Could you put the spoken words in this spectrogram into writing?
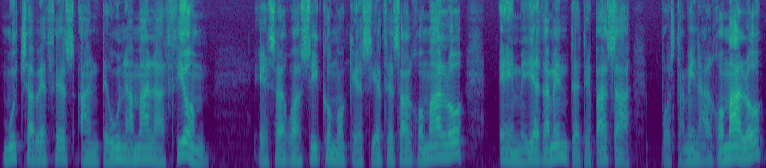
muchas veces ante una mala acción. Es algo así como que si haces algo malo e inmediatamente te pasa pues también algo malo,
